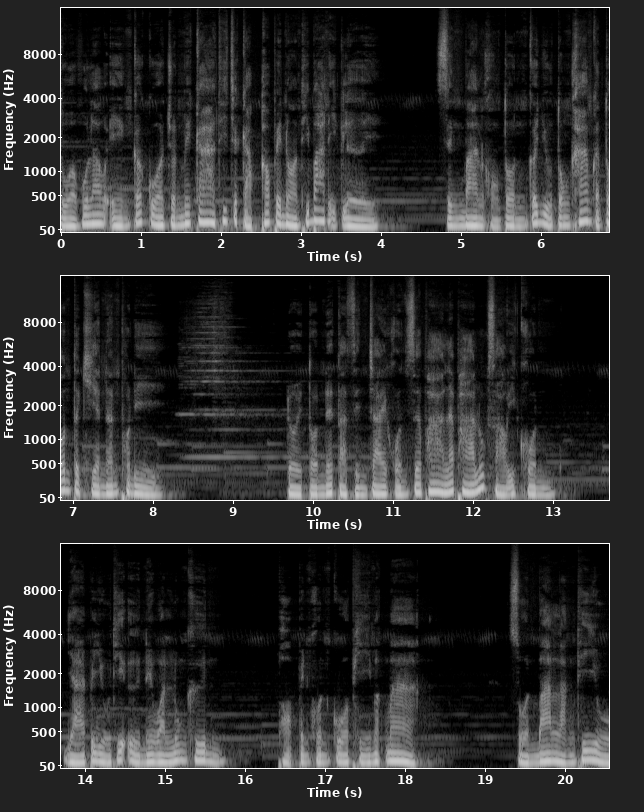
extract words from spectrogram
ตัวผู้เล่าเองก็กลัวจนไม่กล้าที่จะกลับเข้าไปนอนที่บ้านอีกเลย ซึ่งบ้านของตนก็อยู่ตรงข้ามกับต้นตะเคียนนั้นพอดี โดยตนได้ตัดสินใจขนเสื้อผ้าและพาลูกสาวอีกคน ย้ายไปอยู่ที่อื่นในวันรุ่งขึ้น เพราะเป็นคนกลัวผีมากๆ ส่วนบ้านหลังที่อยู่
